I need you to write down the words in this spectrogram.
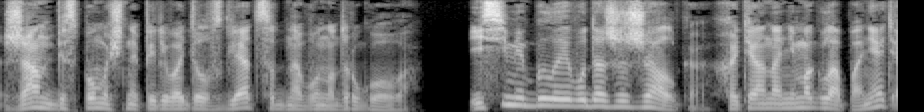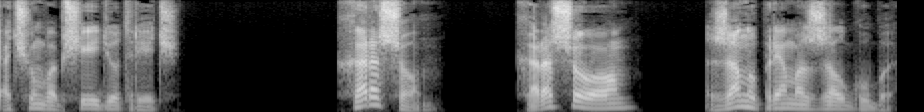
Жан беспомощно переводил взгляд с одного на другого. И Симе было его даже жалко, хотя она не могла понять, о чем вообще идет речь. «Хорошо, хорошо». Жан упрямо сжал губы.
